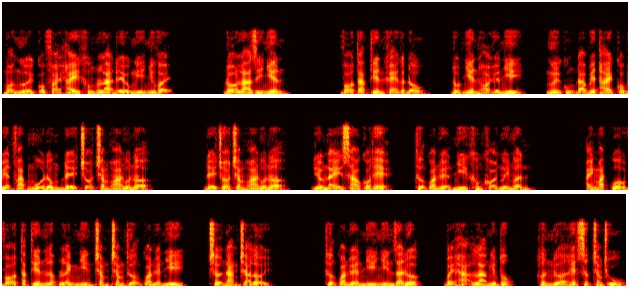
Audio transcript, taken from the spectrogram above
mọi người có phải hay không là đều nghĩ như vậy? Đó là dĩ nhiên. Võ tắc thiên khẽ gật đầu, đột nhiên hỏi huyện nhi, ngươi cũng đã biết hay có biện pháp mùa đông để cho trăm hoa đua nở? Để cho trăm hoa đua nở, điều này sao có thể? Thượng quan huyện nhi không khỏi ngây ngẩn ánh mắt của võ tắc thiên lấp lánh nhìn chằm chằm thượng quan huyện nhi, chờ nàng trả lời. Thượng quan huyện nhi nhìn ra được, bệ hạ là nghiêm túc, hơn nữa hết sức chăm chú.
